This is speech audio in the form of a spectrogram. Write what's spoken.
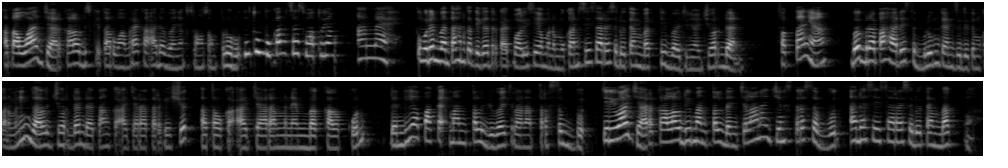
atau wajar kalau di sekitar rumah mereka ada banyak selongsong peluru. Itu bukan sesuatu yang aneh. Kemudian bantahan ketiga terkait polisi yang menemukan sisa residu tembak di bajunya Jordan. Faktanya, Beberapa hari sebelum Kenzie ditemukan meninggal, Jordan datang ke acara turkey shoot atau ke acara menembak kalkun dan dia pakai mantel juga celana tersebut. Jadi wajar kalau di mantel dan celana jeans tersebut ada sisa residu tembaknya.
